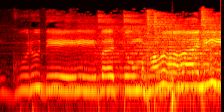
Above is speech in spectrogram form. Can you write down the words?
गुरुदेव तुम्हारी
